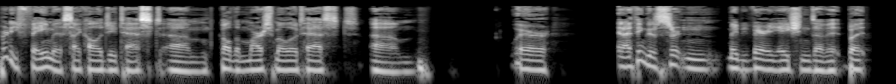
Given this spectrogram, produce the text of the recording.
pretty famous psychology test um, called the marshmallow test, um, where, and I think there's certain maybe variations of it, but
